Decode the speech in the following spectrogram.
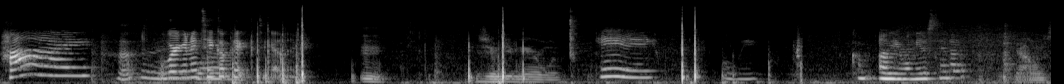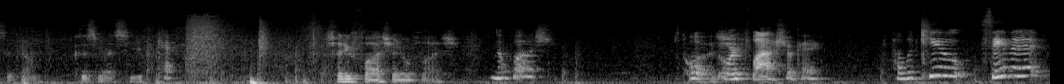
Hi. We're gonna take a pic together. Mm. It's gonna be a mirror one. Hey. Oh wait. Come. Oh, you want me to stand up? Yeah, I want to sit down because it's my seat. Okay. Should I do flash or no flash? No flash. Oh, flash. Oh, or flash. Okay. Hella cute. Save it.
